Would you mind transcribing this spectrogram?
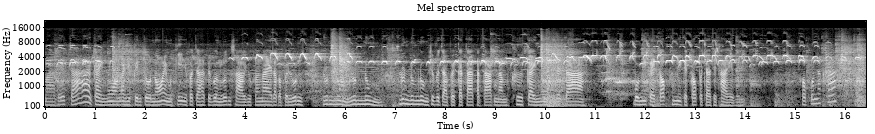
มาเด้จ้าไก่งวง อันนี้เป็นตัวน้อยเมื่อกี้นี่พระจ่าให้ไปเบิ่งรุ่นสาวอยู่ข้างในแล้วก็เป็นรุ่นรุ่นนุ่ม รุ่นนุ่ม รุ่นนุ่มๆที่พระจ่าไปกระตากกระตากนำคือไก่งวงเด้จ้าบ่มีไก่ตอกถ้ามีไก่ตอกพระจ่าจะถ่ายให้เบิ่งขอบคุณนะคะ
